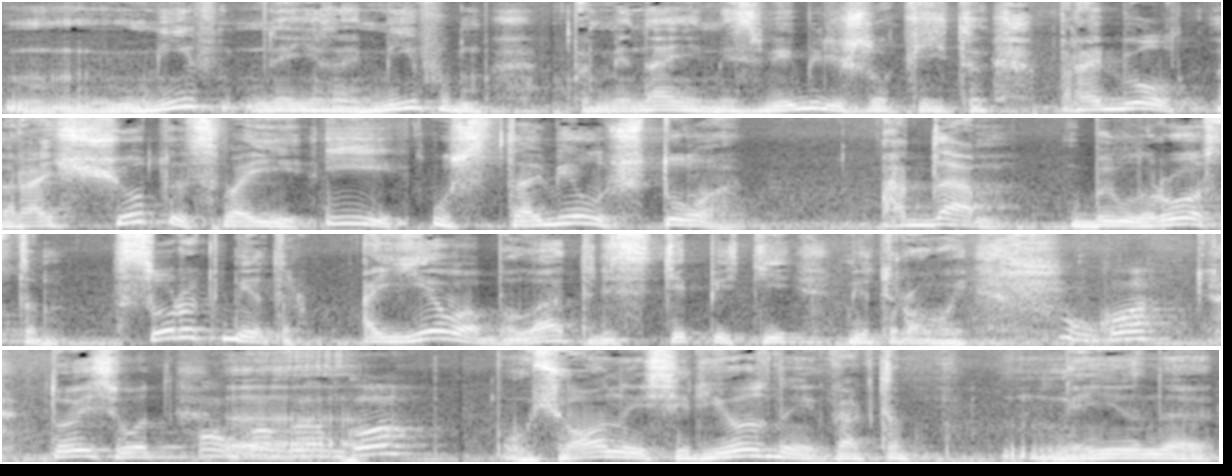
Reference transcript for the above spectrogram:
миф, я не знаю, мифом, поминанием из Библии, что какие-то пробел расчеты свои и установил, что Адам был ростом 40 метров, а Ева была 35-метровой. Ого. То есть вот... Ого-го-го. Э, ученые, серьезные, как-то, я не знаю,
